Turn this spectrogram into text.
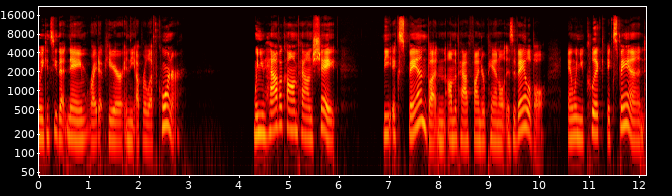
And we can see that name right up here in the upper left corner. When you have a compound shape, the expand button on the Pathfinder panel is available. And when you click expand,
